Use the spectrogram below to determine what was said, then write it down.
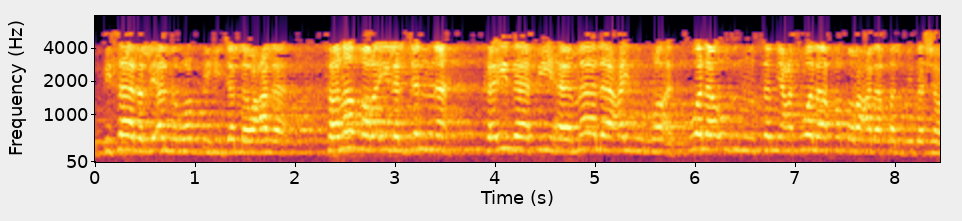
امتثالا لأمر ربه جل وعلا فنظر إلى الجنة فإذا فيها ما لا عين رأت ولا أذن سمعت ولا خطر على قلب بشر.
